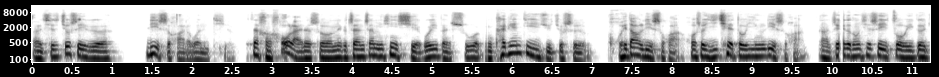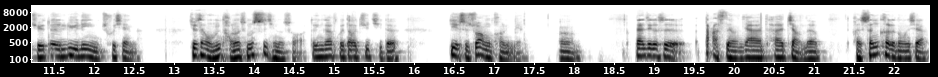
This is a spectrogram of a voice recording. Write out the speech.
呃，其实就是一个历史化的问题。在很后来的时候，那个詹詹明信写过一本书，开篇第一句就是回到历史化，或者说一切都因历史化啊，这个东西是作为一个绝对律令出现的。就在我们讨论什么事情的时候，都应该回到具体的历史状况里面。嗯，但这个是大思想家他讲的很深刻的东西啊，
